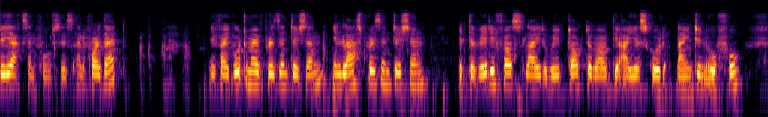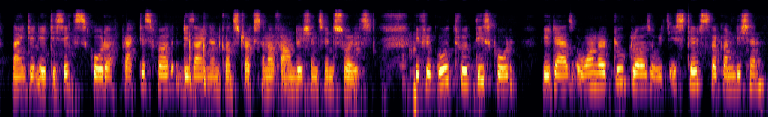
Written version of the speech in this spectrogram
reaction forces and for that if I go to my presentation in last presentation at the very first slide, we talked about the IS code 1904-1986 code of practice for design and construction of foundations in soils. If you go through this code, it has one or two clause which states the condition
